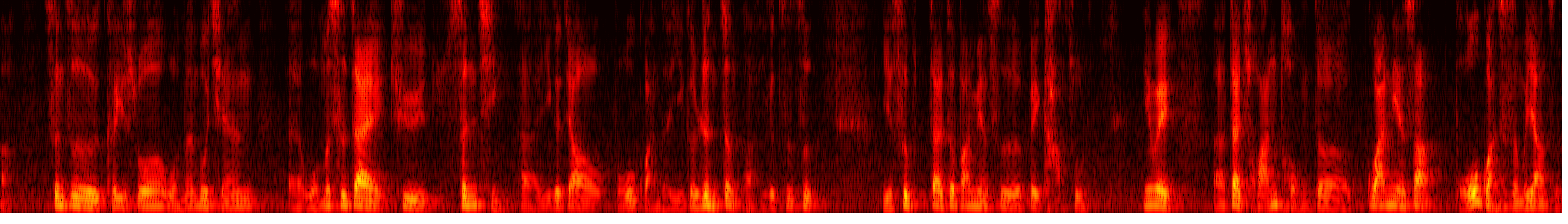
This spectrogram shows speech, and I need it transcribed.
啊，甚至可以说我们目前呃，我们是在去申请呃一个叫博物馆的一个认证啊，一个资质。也是在这方面是被卡住了，因为呃，在传统的观念上，博物馆是什么样子？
